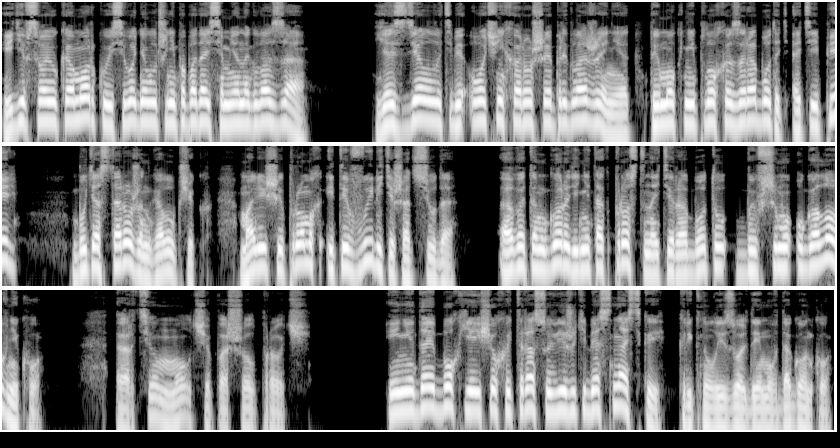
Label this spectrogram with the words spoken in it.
Иди в свою каморку и сегодня лучше не попадайся мне на глаза. Я сделала тебе очень хорошее предложение. Ты мог неплохо заработать, а теперь будь осторожен, голубчик. Малейший промах и ты вылетишь отсюда. А в этом городе не так просто найти работу бывшему уголовнику. Артем молча пошел прочь. «И не дай бог я еще хоть раз увижу тебя с Настькой!» — крикнула Изольда ему вдогонку.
